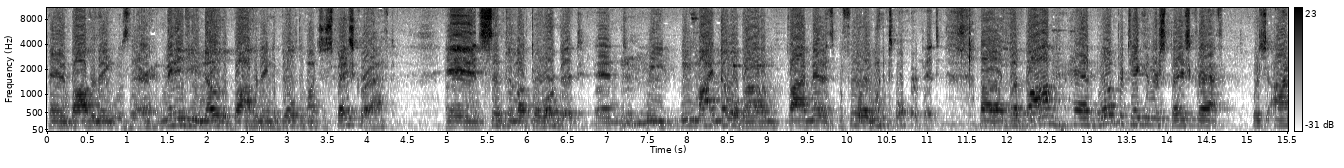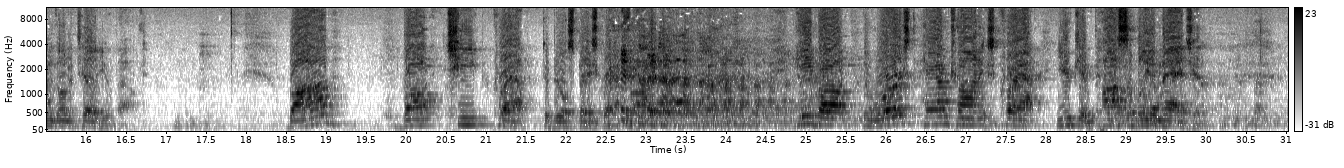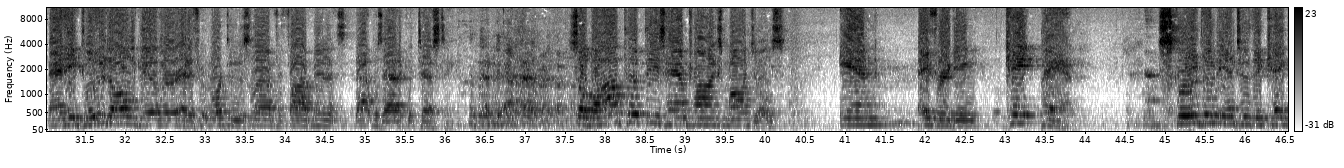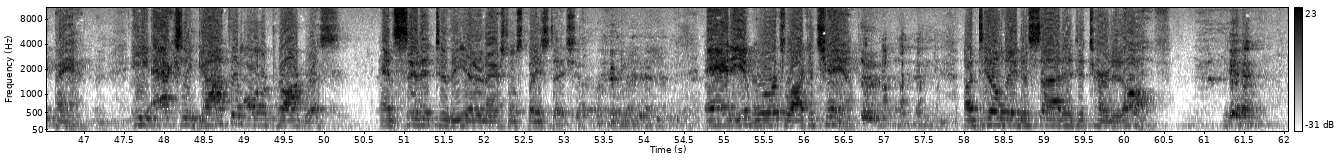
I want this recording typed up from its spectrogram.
and Bob Bruninga was there. Many of you know that Bob Bruninga built a bunch of spacecraft and sent them up to orbit, and we, we might know about them five minutes before they went to orbit. Uh, but Bob had one particular spacecraft which I'm going to tell you about. Bob bought cheap crap to build spacecraft he bought the worst Hamtronics crap you can possibly imagine. And he glued it all together, and if it worked in his lab for five minutes, that was adequate testing. so Bob put these Hamtronics modules in a frigging cake pan, screwed them into the cake pan. He actually got them on a progress and sent it to the International Space Station. and it worked like a champ until they decided to turn it off.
